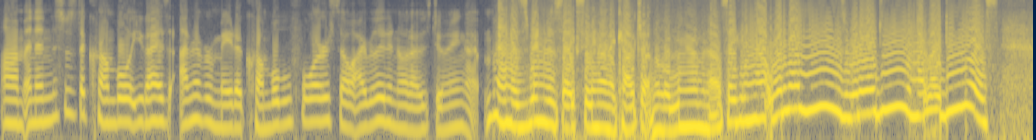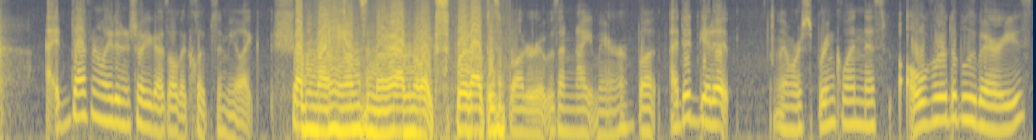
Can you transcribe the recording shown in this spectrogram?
Um, and then this was the crumble. You guys, I've never made a crumble before, so I really didn't know what I was doing. I, my husband was like sitting on the couch out in the living room, and I was like, what do I use? What do I do? How do I do this? I definitely didn't show you guys all the clips of me like shoving my hands in there, having to like spread out this butter. It was a nightmare, but I did get it. And then we're sprinkling this over the blueberries,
